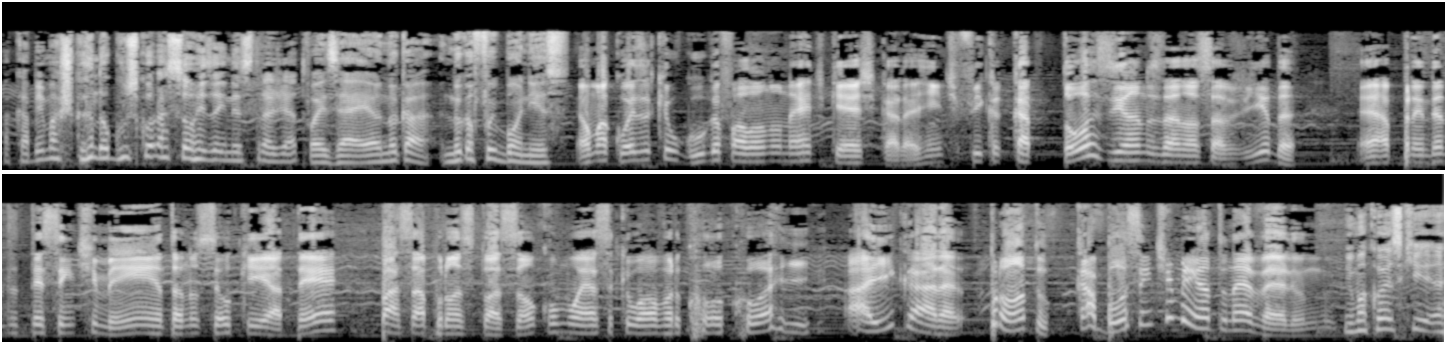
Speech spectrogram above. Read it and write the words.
acabei machucando alguns corações aí nesse trajeto. Pois é, eu nunca, nunca fui bom nisso. É uma coisa que o Guga falou no Nerdcast, cara. A gente fica 14 anos da nossa vida é, aprendendo a ter sentimento, a não sei o que, até passar por uma situação como essa que o Álvaro colocou aí. Aí, cara, pronto, acabou o sentimento, né, velho? E uma coisa que é,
